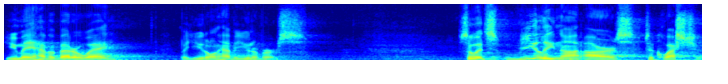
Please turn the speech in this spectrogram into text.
You may have a better way, but you don't have a universe. So it's really not ours to question.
